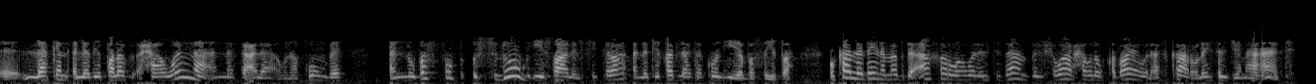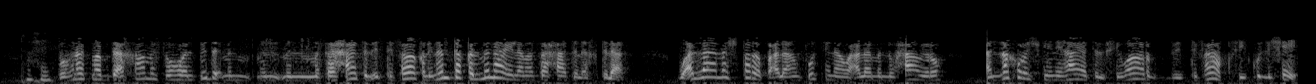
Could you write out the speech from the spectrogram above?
أه، لكن الذي طلب حاولنا أن نفعله أو نقوم به أن نبسط أسلوب إيصال الفكرة التي قد لا تكون هي بسيطة. وكان لدينا مبدأ آخر وهو الالتزام بالحوار حول القضايا والأفكار وليس الجماعات. صحيح. وهناك مبدأ خامس وهو البدء من, من, من مساحات الاتفاق لننتقل منها إلى مساحات الاختلاف. وأن لا نشترط على أنفسنا وعلى من نحاوره أن نخرج في نهاية الحوار باتفاق في كل شيء.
